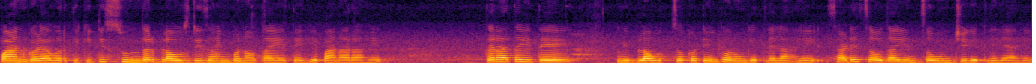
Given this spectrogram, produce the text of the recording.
पानगळ्यावरती किती सुंदर ब्लाऊज डिझाईन बनवता येते हे पाहणार आहेत तर आता इथे मी ब्लाऊजचं कटिंग करून घेतलेलं आहे. साडे चौदा इंच उंची घेतलेली आहे.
